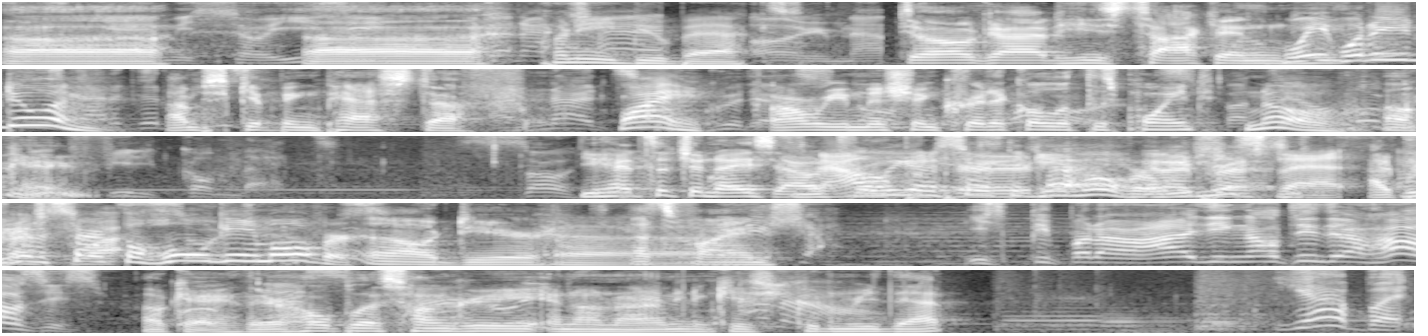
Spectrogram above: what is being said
Uh, uh, Honey Dewbacks. oh god, he's talking. Wait, what are you doing? I'm skipping past stuff. Why? Aren't we mission critical at this point? No. Okay. You had such a nice outro. Now we gotta start the game over. We I missed that. I We gotta start the whole game over. Oh dear, that's fine. These people are hiding out in their houses. Okay, they're hopeless, hungry, and unarmed. In case you couldn't read that. Yeah, but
